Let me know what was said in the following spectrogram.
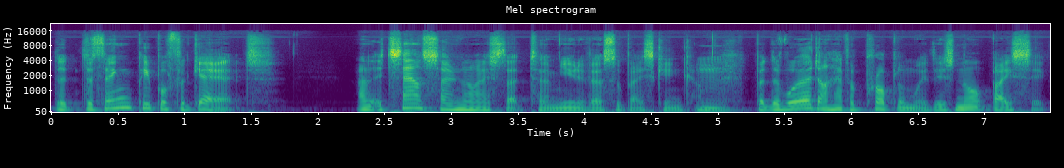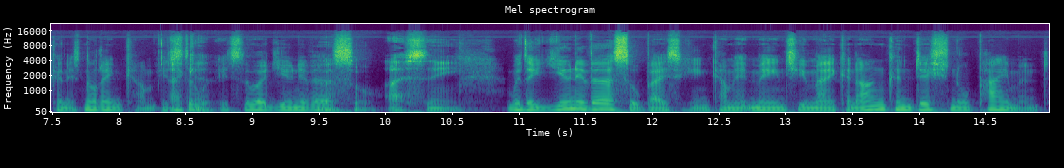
The, the thing people forget, and it sounds so nice that term, universal basic income, but the word I have a problem with is not basic and it's not income. It's the it's the word universal. I see. With a universal basic income, it means you make an unconditional payment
